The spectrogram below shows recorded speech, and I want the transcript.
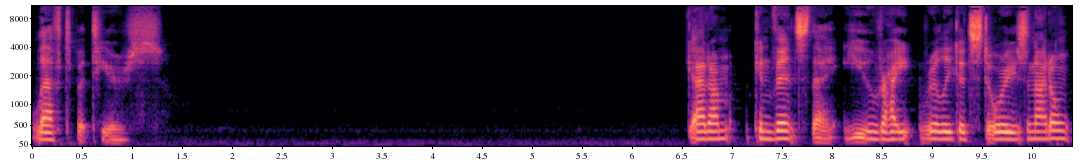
left but tears. God, I'm convinced that you write really good stories, and I don't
